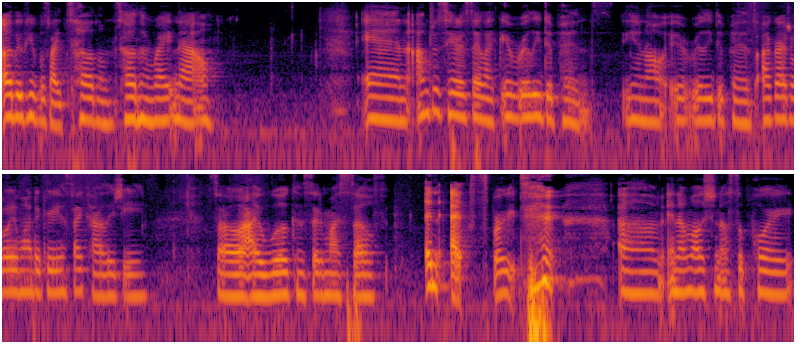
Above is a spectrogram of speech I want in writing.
Other people's like, tell them, tell them right now. And I'm just here to say, like, it really depends. You know, it really depends. I graduated my degree in psychology, so I will consider myself an expert um, in emotional support.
